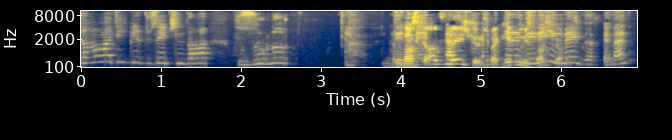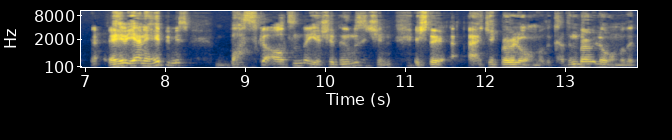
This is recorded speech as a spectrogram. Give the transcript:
daha adil bir düzen için daha huzurlu deneme- baskı altında yaşıyoruz bak hepimiz baskı ve- Efendim? E, Yani hepimiz baskı altında yaşadığımız için işte erkek böyle olmalı, kadın böyle olmalı.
